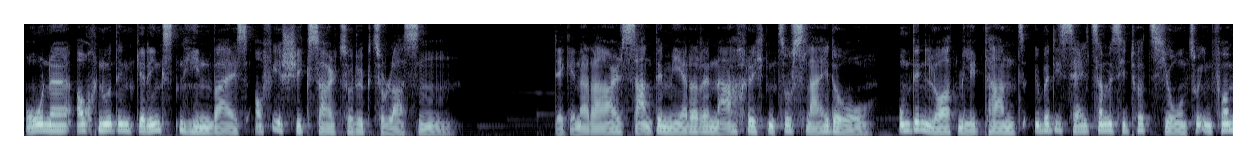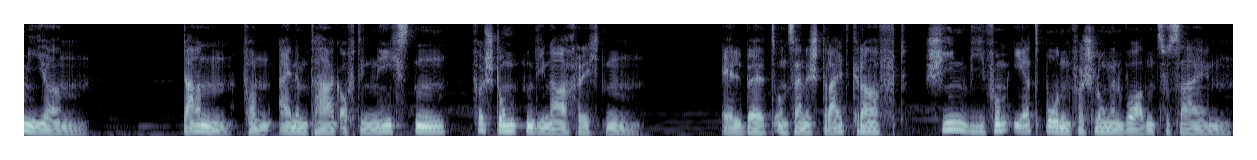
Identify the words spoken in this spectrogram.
ohne auch nur den geringsten Hinweis auf ihr Schicksal zurückzulassen. Der General sandte mehrere Nachrichten zu Slido, um den Lord Militant über die seltsame Situation zu informieren. Dann, von einem Tag auf den nächsten, verstummten die Nachrichten. Elbet und seine Streitkraft schien wie vom Erdboden verschlungen worden zu sein.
